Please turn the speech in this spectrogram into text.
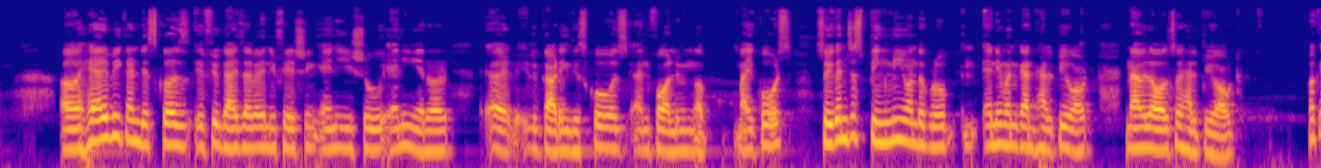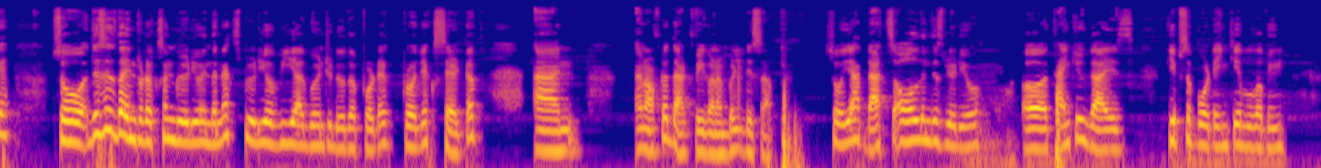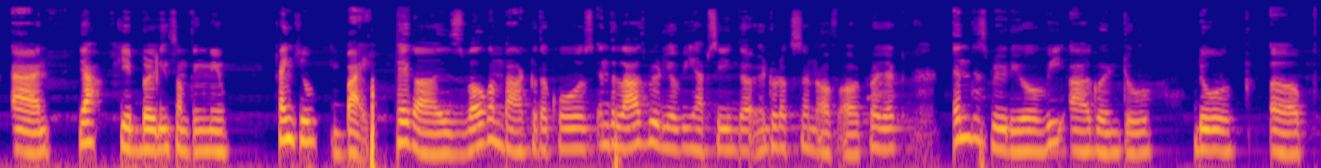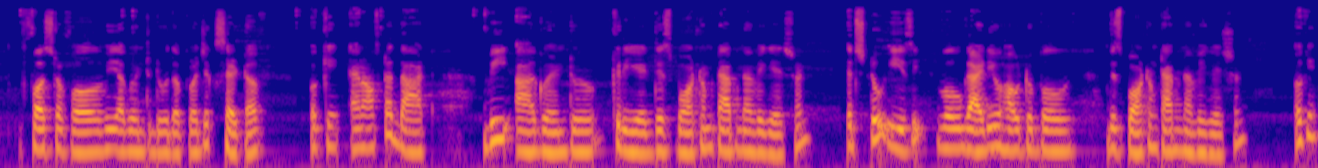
here we can discuss if you guys have any facing any issue any error uh, regarding this course and following up my course. So you can just ping me on the group. Anyone can help you out and i will also help you out. Okay. So this is the introduction video. In the next video we are going to do the project project setup and and after that we're gonna build this up. So yeah that's all in this video. Uh thank you guys. Keep supporting keep loving and yeah keep building something new thank you. Bye. Hey guys welcome back to the course. In the last video we have seen the introduction of our project. In this video we are going to do uh first of all we are going to do the project setup okay? And after that we are going to create this bottom tab navigation. It's too easy. We'll guide you how to build this bottom tab navigation okay?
